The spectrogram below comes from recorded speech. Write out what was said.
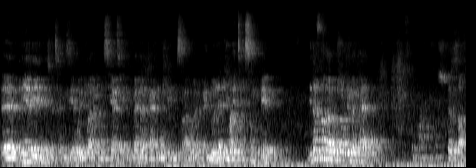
الدنيا ديالي كانت مزيان ويطلع من سياسي مادام كان المشكل مصرا الحمد لله كاين واحد التحسن كبير اذا في نظر بجوج ديال الحال بالضبط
